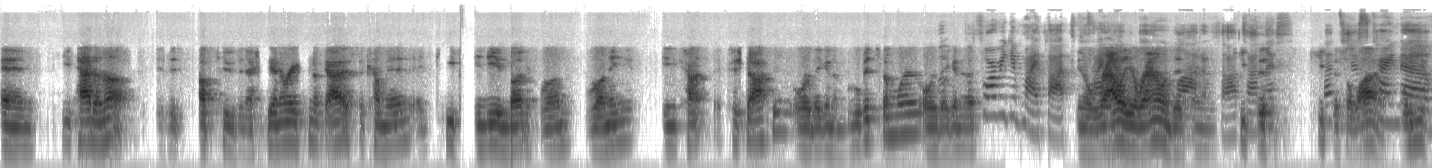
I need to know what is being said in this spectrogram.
and he's had enough. Is it up to the next generation of guys to come in and keep Indian Mud Run running in Coshocton, or are they going to move it somewhere, or are they going to? Before we give my thoughts, you know, rally around it and keep this, this, keep Let's this alive. Kind of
